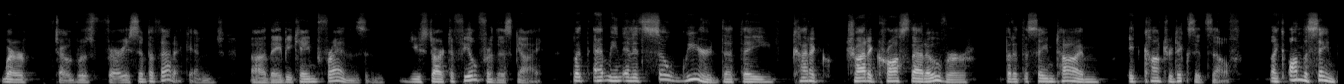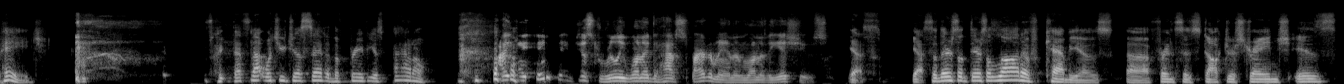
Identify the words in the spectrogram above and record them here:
where Toad was very sympathetic and uh, they became friends and you start to feel for this guy. But I mean, and it's so weird that they kind of try to cross that over, but at the same time, it contradicts itself. Like on the same page. it's like, that's not what you just said in the previous panel. I, I think they just really wanted to have Spider-Man in one of the issues. yes. Yeah. So there's a, there's a lot of cameos. Uh, for instance, Doctor Strange is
